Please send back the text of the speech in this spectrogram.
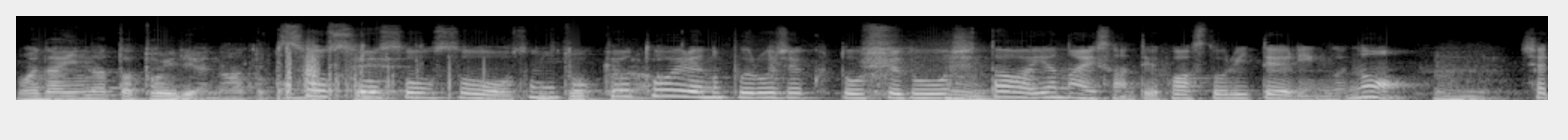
話題になったトイレやなとかそう思ってそうそうそうその東京トイレのプロジェクトを主導した柳井さんっていうファーストリテイリングのうん。社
